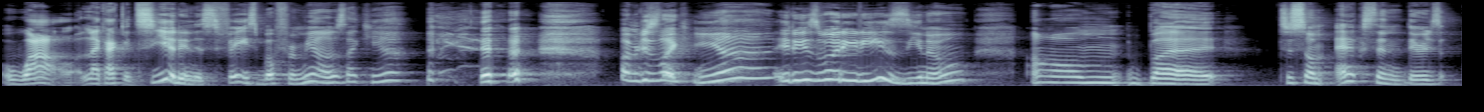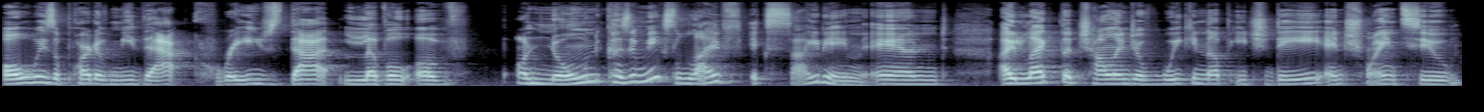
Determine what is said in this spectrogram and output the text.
wow, like I could see it in his face. But for me, I was like, yeah. I'm just like, yeah, it is what it is, you know? Um, but to some extent, there's always a part of me that craves that level of unknown because it makes life exciting. And I like the challenge of waking up each day and trying to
